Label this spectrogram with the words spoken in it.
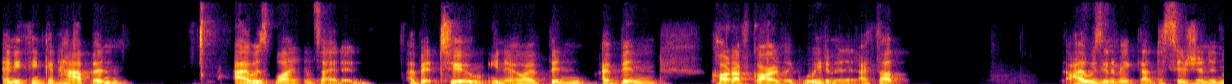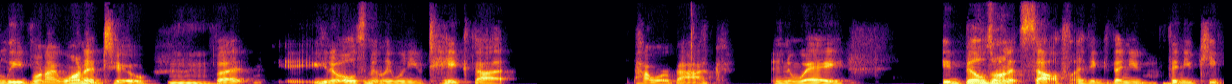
anything can happen. I was blindsided a bit too. You know i've been i've been caught off guard. Like wait a minute. I thought i was going to make that decision and leave when i wanted to. Mm. but you know ultimately when you take that power back in a way it builds on itself i think then you then you keep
